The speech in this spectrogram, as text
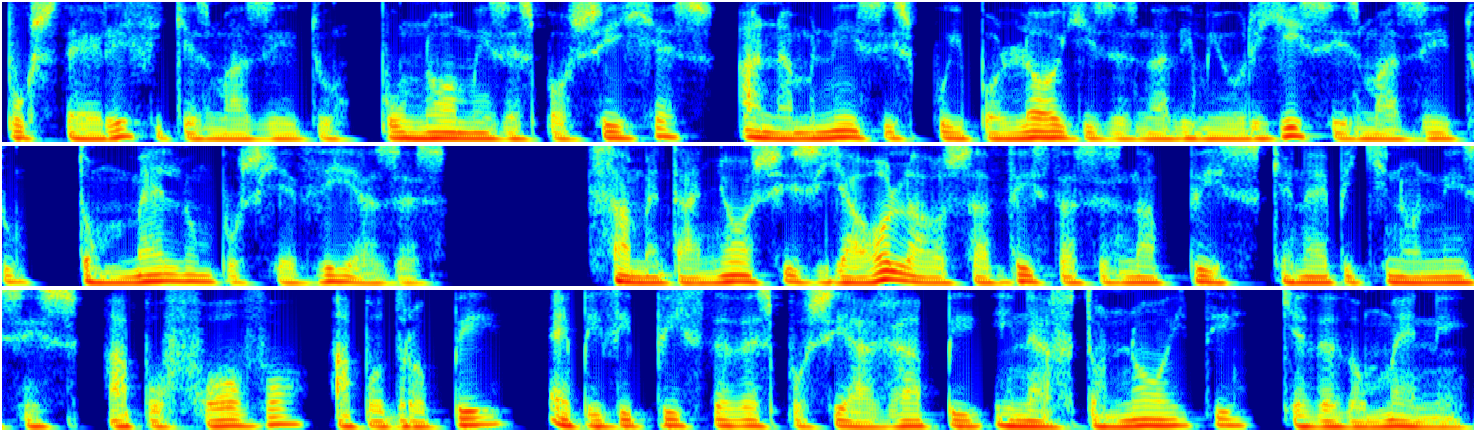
που στερήθηκες μαζί του, που νόμιζες πως είχες, αναμνήσεις που υπολόγιζες να δημιουργήσεις μαζί του, το μέλλον που σχεδίαζες. Θα μετανιώσεις για όλα όσα δίστασες να πεις και να επικοινωνήσεις από φόβο, από ντροπή, επειδή πίστευες πως η αγάπη είναι αυτονόητη και δεδομένη.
